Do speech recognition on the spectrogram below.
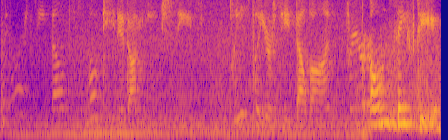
there are seatbelts located on each seat. Please put your seatbelt on for your own safety.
